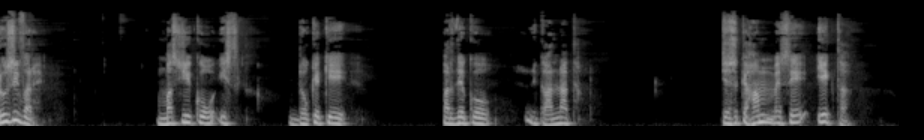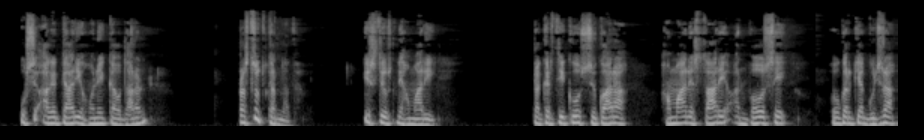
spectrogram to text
लूसीफर है। मसीह को इस धोखे के पर्दे को निकालना था जैसे कि हम में से एक था। उसे आज्ञाकारी होने का उदाहरण प्रस्तुत करना था। इसलिए उसने हमारी प्रकृति को स्वीकारा, हमारे सारे अनुभव से होकर क्या गुजरा।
